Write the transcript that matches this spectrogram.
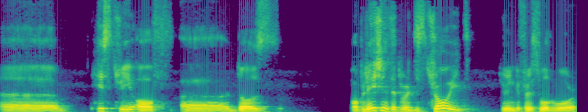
uh, history of those populations that were destroyed during the First World War.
